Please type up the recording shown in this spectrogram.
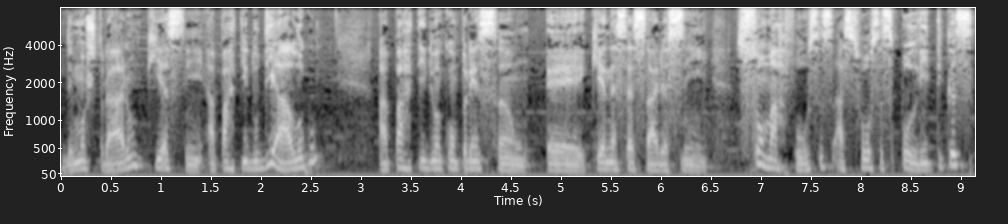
demonstraram que assim a partir do diálogo a partir de uma compreensão é, que é necessário assim somar forças, as forças políticas,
